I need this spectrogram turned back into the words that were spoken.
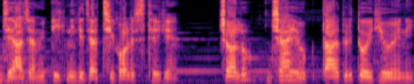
যে আজ আমি পিকনিকে যাচ্ছি কলেজ থেকে। চলো যাই হোক তাড়াতাড়ি তৈরি হয়ে নিই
